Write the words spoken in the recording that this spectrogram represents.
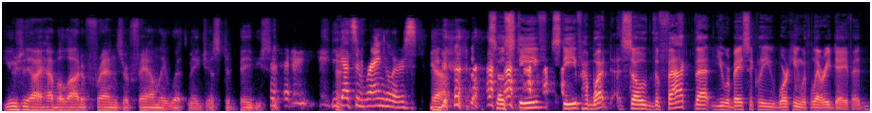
usually I have a lot of friends or family with me just to babysit. you got some wranglers. Yeah. so Steve, Steve, what? So the fact that you were basically working with Larry David.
